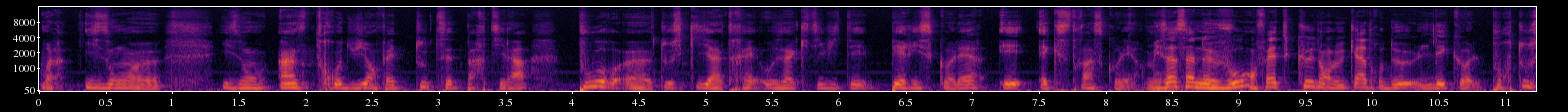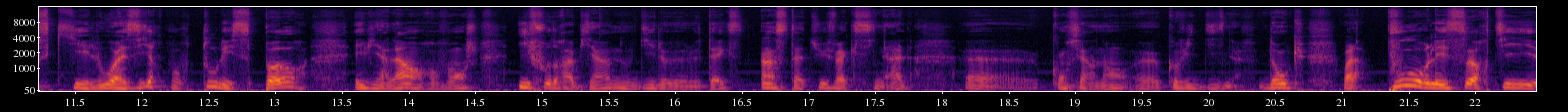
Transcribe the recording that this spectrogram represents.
voilà, ils ont, ils ont introduit en fait toute cette partie-là pour euh, tout ce qui a trait aux activités périscolaires et extrascolaires. Mais ça, ça ne vaut en fait que dans le cadre de l'école. Pour tout ce qui est loisirs, pour tous les sports, et eh bien là, en revanche, il faudra bien, nous dit le, texte, un statut vaccinal euh, concernant euh, Covid-19. Donc voilà, pour les sorties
